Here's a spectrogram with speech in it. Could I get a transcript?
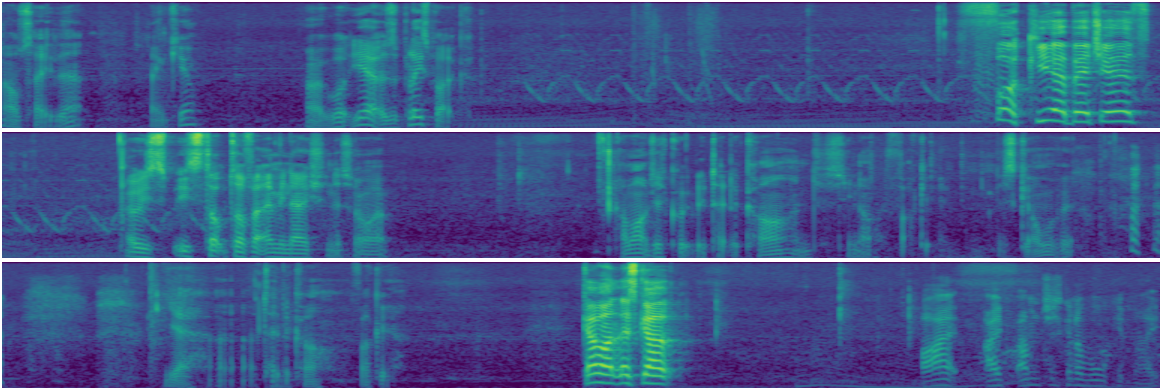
I'll take that. Thank you. Alright, well, yeah, it was a police bike. Fuck yeah, bitches! Oh, he's, he's stopped off at ammunition, it's alright. I might just quickly take the car and just, you know, fuck it. Just get on with it. yeah, I- I'll take the car. Fuck it. Come on, let's go! I, I I'm just gonna walk it, mate.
